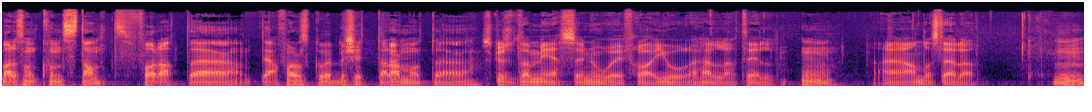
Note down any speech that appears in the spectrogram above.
Bare sånn konstant for at uh, ja, for han skulle beskytte dem mot Skal ikke ta med seg noe fra jorda heller til mm. andre steder. Mm.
